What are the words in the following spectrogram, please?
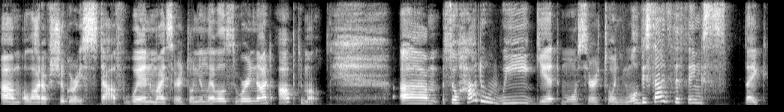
Um, a lot of sugary stuff when my serotonin levels were not optimal. Um, so how do we get more serotonin? Well, besides the things like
